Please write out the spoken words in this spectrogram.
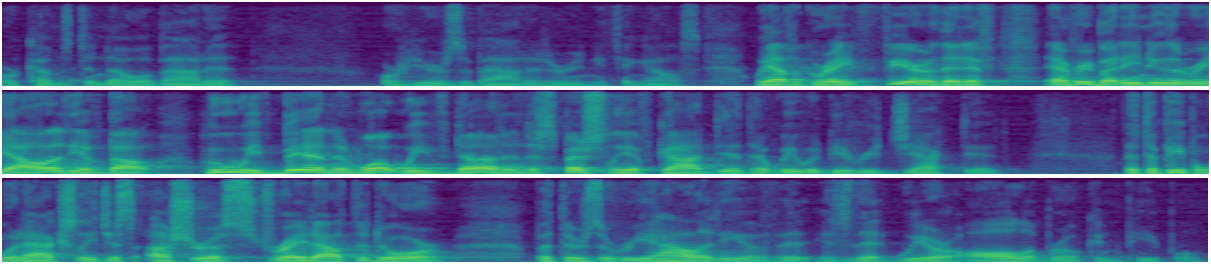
or comes to know about it or hears about it or anything else. We have a great fear that if everybody knew the reality about who we've been and what we've done, and especially if God did, that we would be rejected. That the people would actually just usher us straight out the door but there's a reality of it is that we are all a broken people,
